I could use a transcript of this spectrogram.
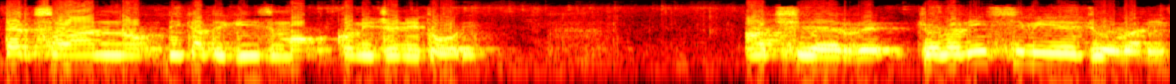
Terzo anno di catechismo con i genitori. ACR, giovanissimi e giovani.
